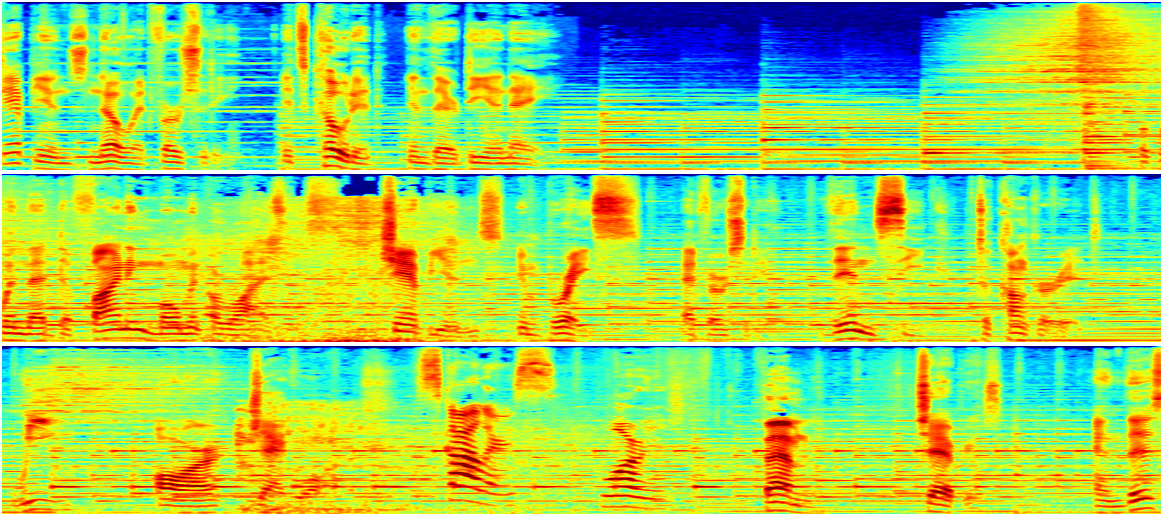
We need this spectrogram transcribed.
Champions know adversity. It's coded in their DNA. But when that defining moment arises, champions embrace adversity, then seek to conquer it. We are Jaguars. Scholars. Warriors. Family. Champions. And this,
